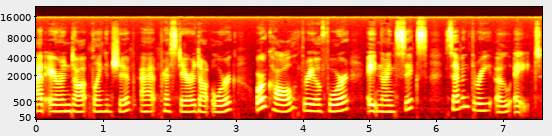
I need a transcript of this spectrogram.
at aaron.blankenship at prestera.org or call 304 896 7308.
